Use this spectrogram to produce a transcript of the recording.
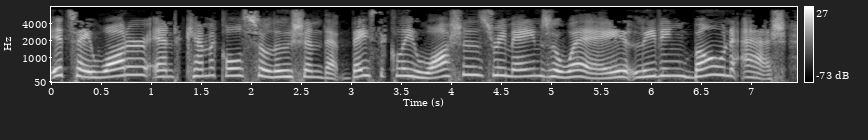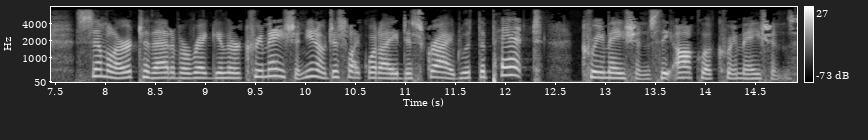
It's a water and chemical solution that basically washes remains away, leaving bone ash, similar to that of a regular cremation. You know, just like what I described with the pet cremations, the aqua cremations.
